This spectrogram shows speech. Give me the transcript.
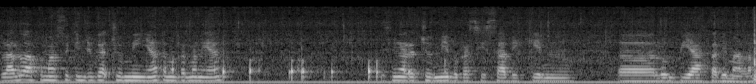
Lalu aku masukin juga cuminya teman-teman ya. Di sini ada cumi bekas sisa bikin eh, lumpia tadi malam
